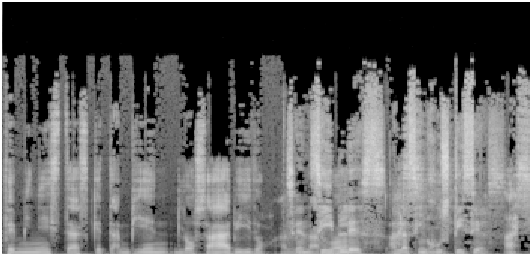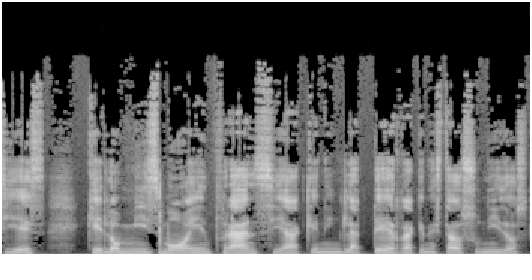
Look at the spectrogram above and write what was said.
feministas que también los ha habido sensibles a las injusticias así es que lo mismo en Francia que en Inglaterra que en Estados Unidos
